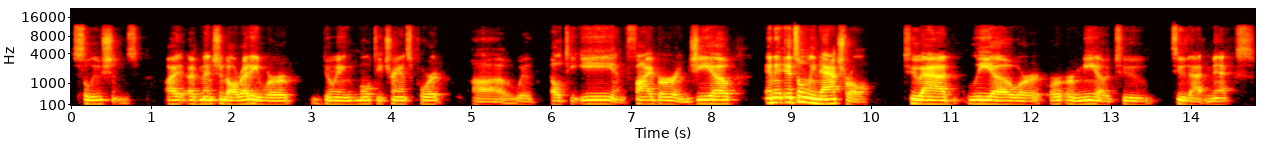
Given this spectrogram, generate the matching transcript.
solutions. I, have mentioned already we're doing multi-transport uh, with LTE and fiber and geo, and it, it's only natural to add LEO or, or, or MEO to, to that mix.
